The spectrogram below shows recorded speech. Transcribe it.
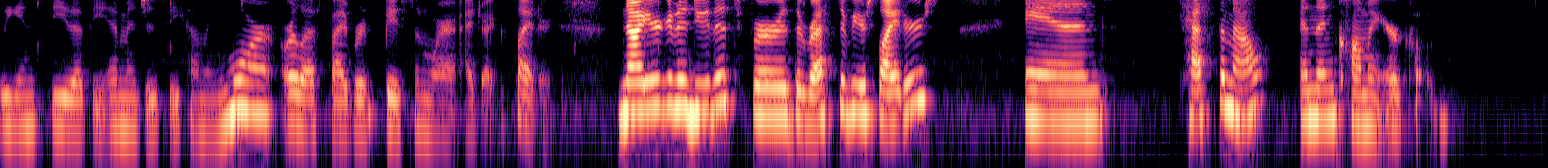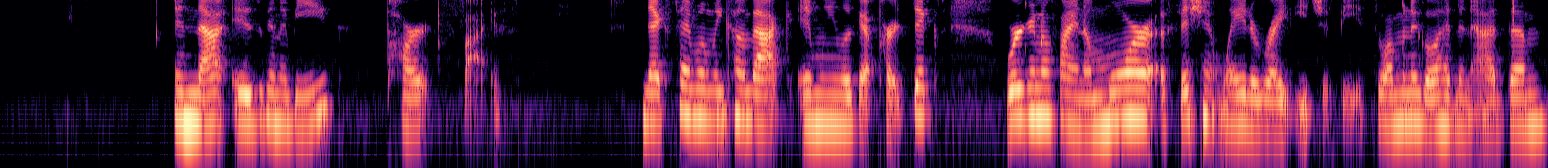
we can see that the image is becoming more or less vibrant based on where I drag a slider. So now you're going to do this for the rest of your sliders and test them out and then comment your code. And that is going to be part 5. Next time when we come back and we look at part 6, we're going to find a more efficient way to write each of these. So I'm going to go ahead and add them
